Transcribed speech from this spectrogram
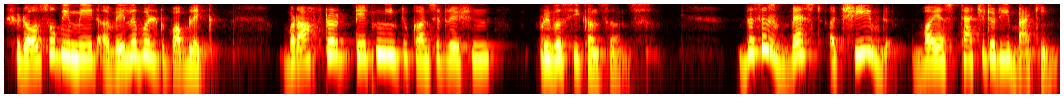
should also be made available to public, but after taking into consideration privacy concerns. This is best achieved by a statutory backing.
